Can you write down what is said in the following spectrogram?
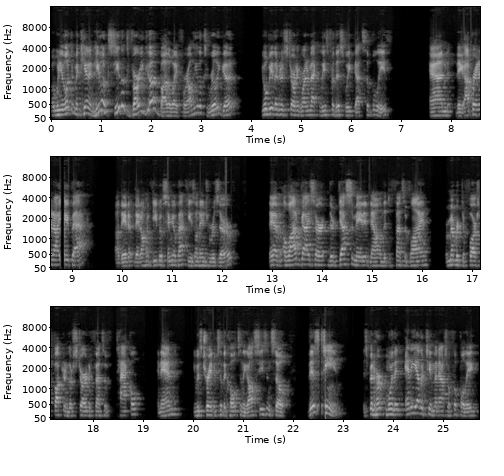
But when you look at McKinnon, he looks he looks very good, by the way, Ferrall. He looks really good. He'll be the new starting running back, at least for this week. That's the belief. And they got Brandon Aiyuk back. Uh, they, don't, they don't have Deebo Samuel back. He's on injured reserve. They have a lot of guys are they're decimated now on the defensive line. Remember DeForest Buckner, their star defensive tackle and end. He was traded to the Colts in the offseason. So this team has been hurt more than any other team in the National Football League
